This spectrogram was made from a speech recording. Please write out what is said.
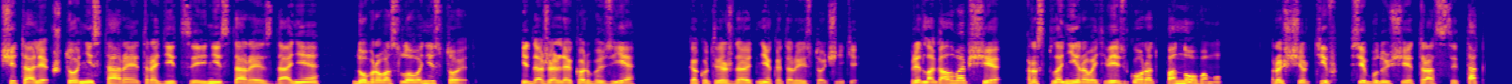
считали, что ни старые традиции, ни старые здания доброго слова не стоят. И даже Ле Корбюзье, как утверждают некоторые источники, предлагал вообще распланировать весь город по-новому, расчертив все будущие трассы так,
